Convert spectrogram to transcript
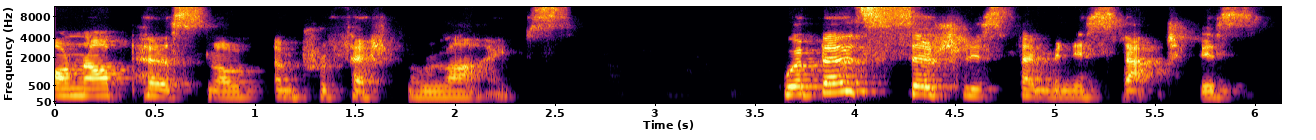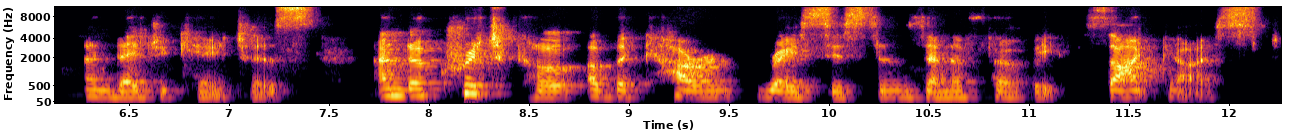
on our personal and professional lives. We're both socialist feminist activists and educators and are critical of the current racist and xenophobic zeitgeist.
